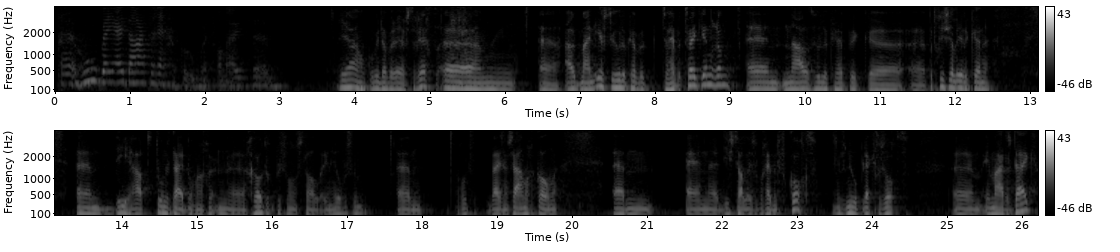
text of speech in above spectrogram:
Eh, hoe ben jij daar terechtgekomen vanuit... eh, Ja, hoe kom je dan weer ergens terecht? Ehm, eh, uit mijn eerste huwelijk heb ik, toen heb ik twee kinderen. En na dat huwelijk heb ik eh, eh, Patricia leren kennen. Ehm, die had toen de tijd nog een, eh, grotere pensioenstal in Hilversum. Ehm, goed, wij zijn samengekomen. Ehm, en eh, die stal is op een gegeven moment verkocht. Dus een nieuwe plek gezocht ehm, in Maartensdijk.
